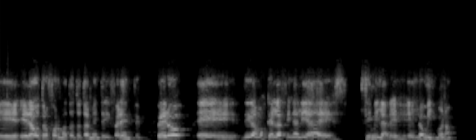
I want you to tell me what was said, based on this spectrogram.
era otro formato totalmente diferente. Pero digamos que la finalidad es similar, es, lo mismo, ¿no?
